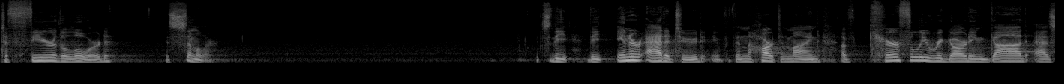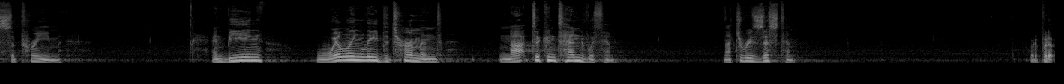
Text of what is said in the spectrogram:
to fear the Lord is similar. It's the, the inner attitude within the heart and mind of carefully regarding God as supreme and being willingly determined not to contend with him, not to resist him. Or to put it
